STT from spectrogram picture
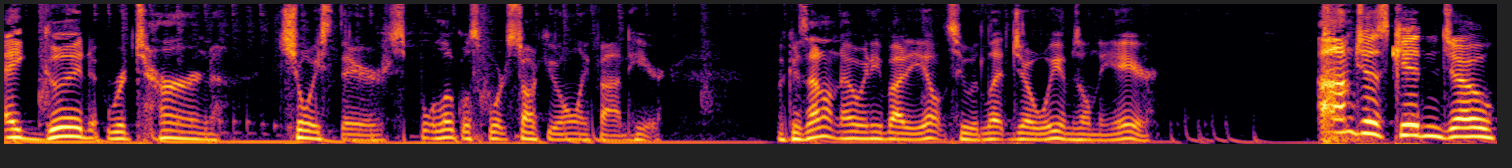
a good return choice there. Local sports talk you only find here, because I don't know anybody else who would let Joe Williams on the air. I'm just kidding, Joe.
